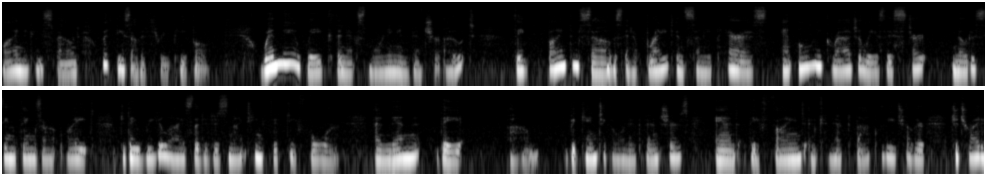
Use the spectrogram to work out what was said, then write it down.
wine that he's found with these other three people. When they awake the next morning and venture out, they find themselves in a bright and sunny Paris, and only gradually, as they start noticing things aren't right, do they realize that it is 1954. And then they um, begin to go on adventures and they find and connect back with each other to try to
